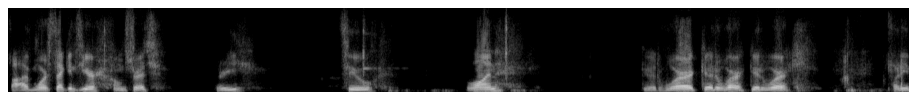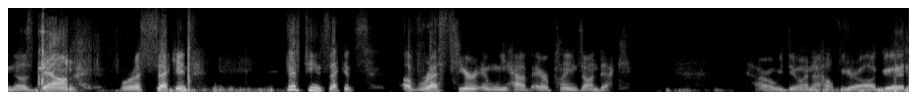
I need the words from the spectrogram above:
Five more seconds here, home stretch. Three, two, one. Good work, good work, good work. Putting those down for a second. 15 seconds of rest here and we have airplanes on deck. How are we doing? I hope you're all good.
